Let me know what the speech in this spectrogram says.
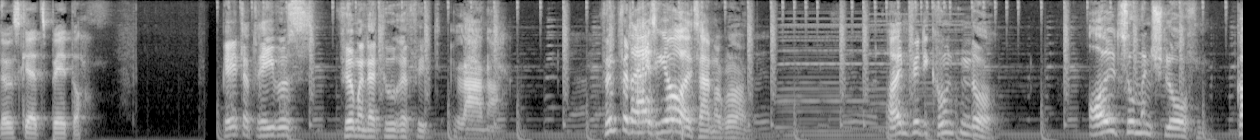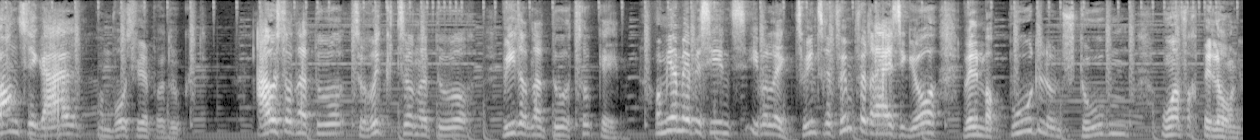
Los geht's, Peter. Peter Tribus, Firma Naturafit Lana. 35 Jahre alt sind wir geworden. Allem für die Kunden da. All zum Schlafen. Ganz egal, um was für ein Produkt. Aus der Natur, zurück zur Natur, wieder Natur zurückgeben. Und wir haben bis uns überlegt, zu unseren 35 Jahren wollen wir Pudel und Stuben einfach belohnen.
